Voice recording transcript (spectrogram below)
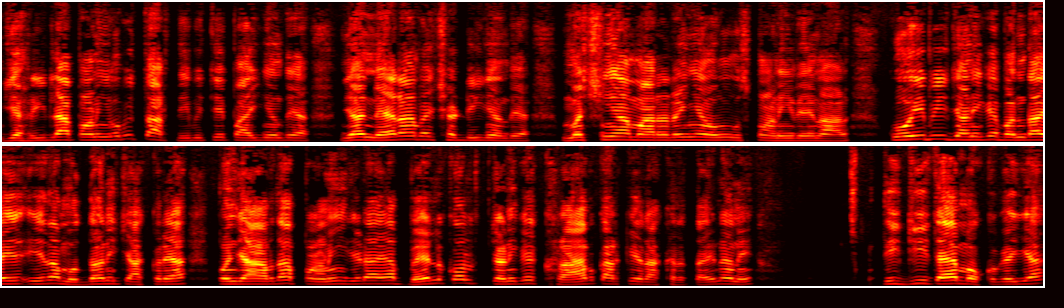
ਜ਼ਹਿਰੀਲਾ ਪਾਣੀ, ਉਹ ਵੀ ਧਰਤੀ ਵਿੱਚ ਪਾਈ ਜਾਂਦੇ ਆ ਜਾਂ ਨਹਿਰਾਂ ਵਿੱਚ ਛੱਡੀ ਜਾਂਦੇ ਆ। ਮੱਛੀਆਂ ਮਰ ਰਹੀਆਂ ਉਸ ਪਾਣੀ ਦੇ ਨਾਲ। ਕੋਈ ਵੀ ਜਾਨੀ ਕਿ ਬੰਦਾ ਇਹਦਾ ਮੁੱਦਾ ਨਹੀਂ ਚੱਕ ਰਿਹਾ। ਪੰਜਾਬ ਦਾ ਪਾਣੀ ਜਿਹੜਾ ਆ, ਬਿਲਕੁਲ ਜਾਨੀ ਕਿ ਖਰਾਬ ਕਰਕੇ ਰੱਖ ਦਿੱਤਾ ਇਹਨਾਂ ਨੇ। ਤੀਜੀ ਤੈ ਮੁੱਕ ਗਈ ਆ।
